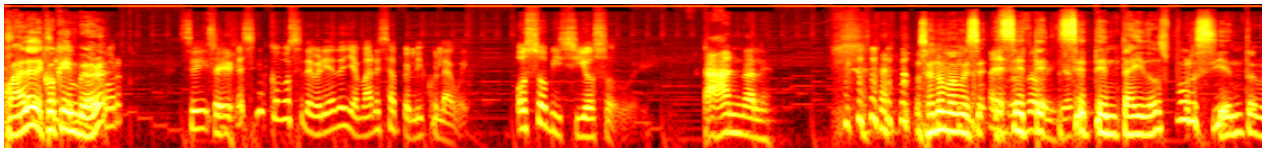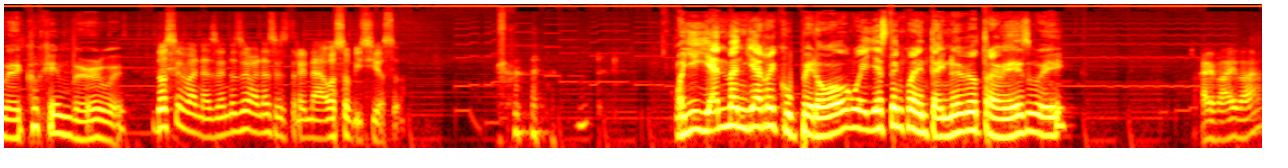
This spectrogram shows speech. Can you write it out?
¿Cuál es de Cocaine Bear? Sí, sí. Es cómo se debería de llamar esa película, güey. Oso vicioso, güey. Ándale. o sea, no mames, 72% güey, de Cohen Bear, güey. Dos semanas, en dos semanas se estrena Oso Vicioso. Oye, y Ant-Man ya recuperó, güey, ya está en 49 otra vez, güey. Ahí va, ahí va.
